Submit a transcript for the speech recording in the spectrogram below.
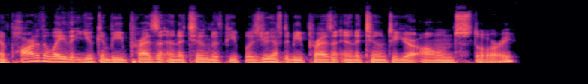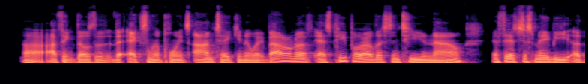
And part of the way that you can be present and attuned with people is you have to be present and attuned to your own story. Uh, I think those are the excellent points I'm taking away. But I don't know if, as people are listening to you now, if there's just maybe a,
